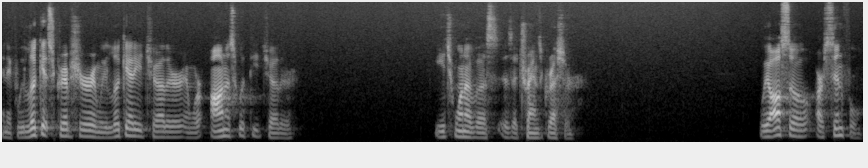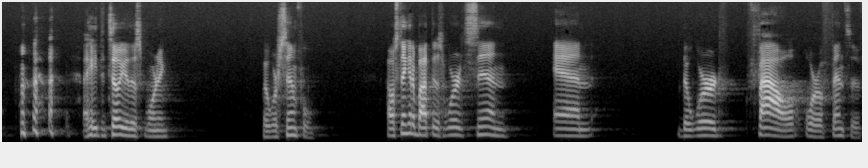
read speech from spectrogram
And if we look at Scripture and we look at each other and we're honest with each other, each one of us is a transgressor. We also are sinful. I hate to tell you this morning, but we're sinful. I was thinking about this word sin and the word foul or offensive.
